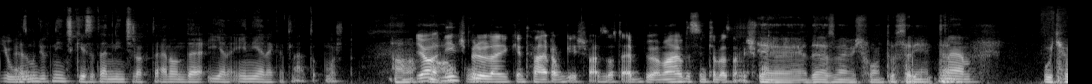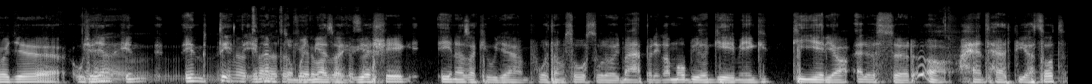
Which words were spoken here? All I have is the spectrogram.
Jó. Ez mondjuk nincs készleten, nincs raktáron, de ilyen, én ilyeneket látok most. Aha, Ja, na, nincs akkor- belőle egyébként 3G-s változat ebből már, de szerintem ez nem is ja, ja, de ez nem is fontos szerintem. Nem. Úgyhogy, úgyhogy én, én, én, én, én, én nem 55 tudom, hogy mi ez a hülyeség. Én az, aki ugye voltam szószóló, hogy már pedig a mobil gaming kiírja először a handheld piacot.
